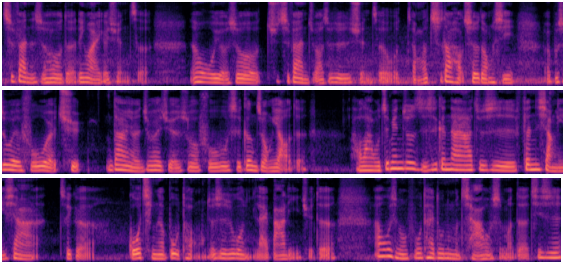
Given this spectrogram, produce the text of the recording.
吃饭的时候的另外一个选择。然后我有时候去吃饭，主要就是选择我想要吃到好吃的东西，而不是为了服务而去。当然，有人就会觉得说服务是更重要的。好啦，我这边就只是跟大家就是分享一下这个国情的不同。就是如果你来巴黎，觉得啊，为什么服务态度那么差或什么的，其实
